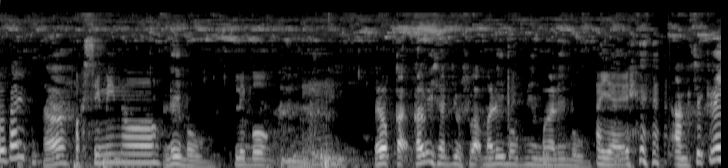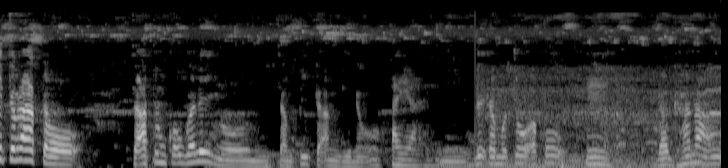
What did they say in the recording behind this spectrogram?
to tayo? Ha? Paksimino, Libog. libog. Pero ka kami sa Diyos, wa malibog ni mga libog. Ay ay. Ang sikreto nato sa atong kaugalingon, sampika ang Ginoo. Ayan. Di ka mo to ako Hmm. daghana ang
